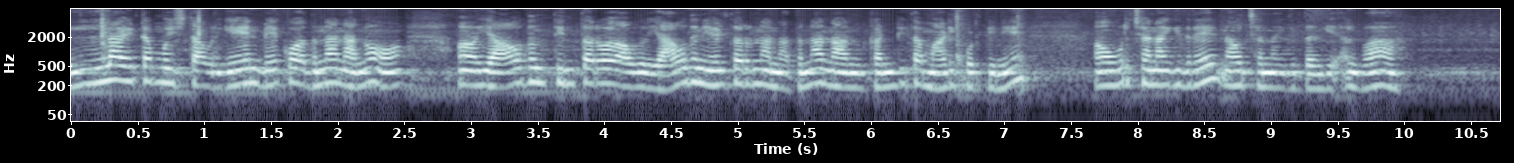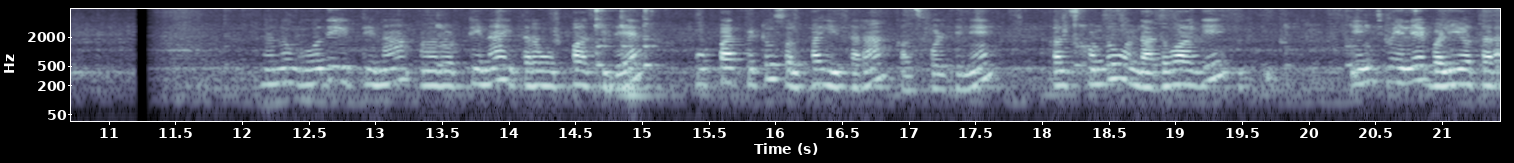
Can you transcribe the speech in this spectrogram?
ಎಲ್ಲ ಐಟಮು ಇಷ್ಟ. ಅವ್ರಿಗೆ ಏನು ಬೇಕೋ ಅದನ್ನು ನಾನು ಯಾವುದನ್ನು ತಿಂತಾರೋ, ಅವ್ರು ಯಾವುದನ್ನು ಹೇಳ್ತಾರೋ ನಾನು ಅದನ್ನು ನಾನು ಖಂಡಿತ ಮಾಡಿಕೊಡ್ತೀನಿ ಅವ್ರು ಚೆನ್ನಾಗಿದ್ರೆ ನಾವು ಚೆನ್ನಾಗಿದ್ದಂಗೆ, ಅಲ್ವಾ? ನಾನು ಗೋಧಿ ಹಿಟ್ಟಿನ ರೊಟ್ಟಿನ ಈ ಥರ ಉಪ್ಪು ಹಾಕ್ಬಿಟ್ಟು ಸ್ವಲ್ಪ ಈ ಥರ ಕಲಿಸ್ಕೊಳ್ತೀನಿ. ಕಲಿಸ್ಕೊಂಡು ಒಂದು ಹದವಾಗಿ ಮೇಲೆ ಬಳಿಯೋ ಥರ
